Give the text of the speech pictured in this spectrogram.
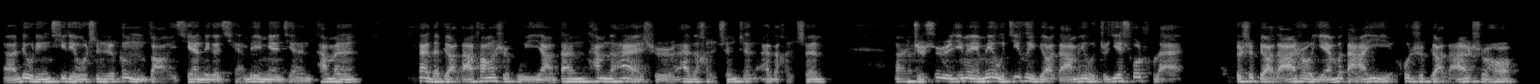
啊，六零七零甚至更早一些那个前辈面前，他们爱的表达方式不一样，但他们的爱是爱的很深沉，爱的很深。啊，只是因为没有机会表达，没有直接说出来，或者是表达的时候言不达意，或者是表达的时候。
